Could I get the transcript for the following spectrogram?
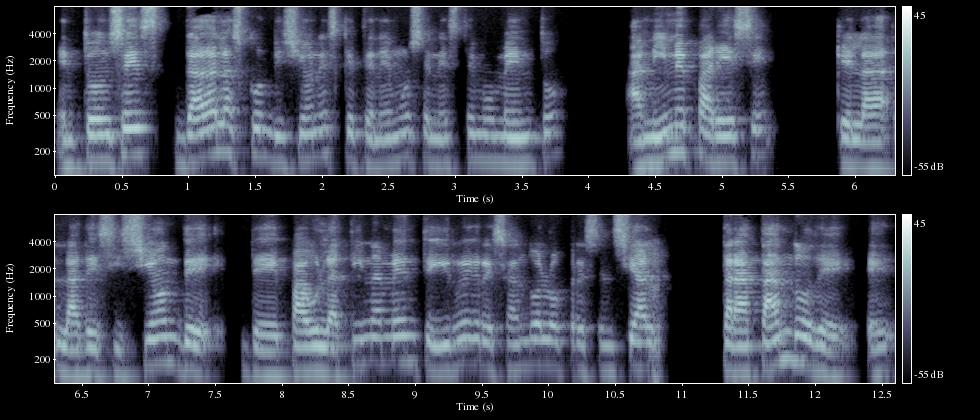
Entonces, dadas las condiciones que tenemos en este momento, a mí me parece que la, decisión de, paulatinamente ir regresando a lo presencial, tratando de, eh,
